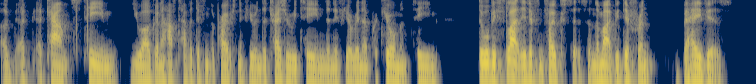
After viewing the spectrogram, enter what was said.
a, a accounts team, you are going to have to have a different approach than if you're in the treasury team than if you're in a procurement team. There will be slightly different focuses, and there might be different behaviours.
